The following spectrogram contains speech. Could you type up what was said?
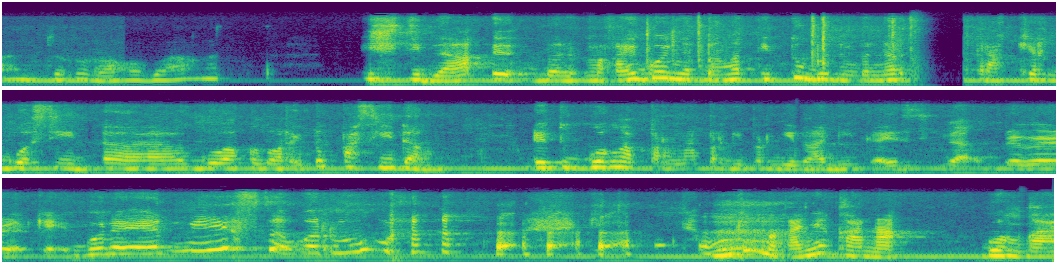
Anjir, lama banget. ih tidak eh, makanya gue inget banget itu bener-bener terakhir gue sid eh, gue keluar itu pas sidang. Itu gue nggak pernah pergi-pergi lagi guys. Nggak bener-bener kayak gue udah enif sama rumah. Mungkin makanya karena gue nggak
